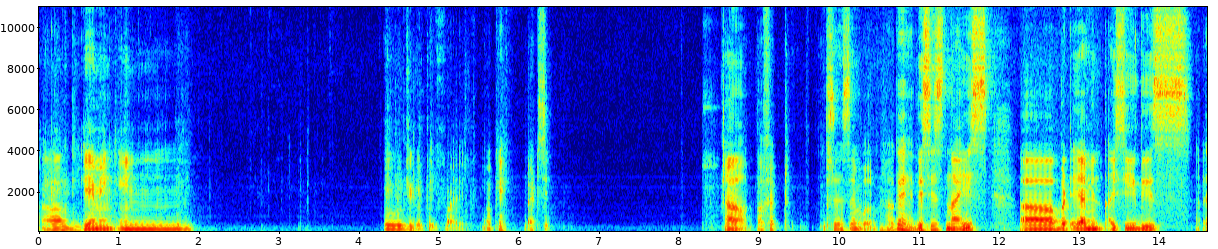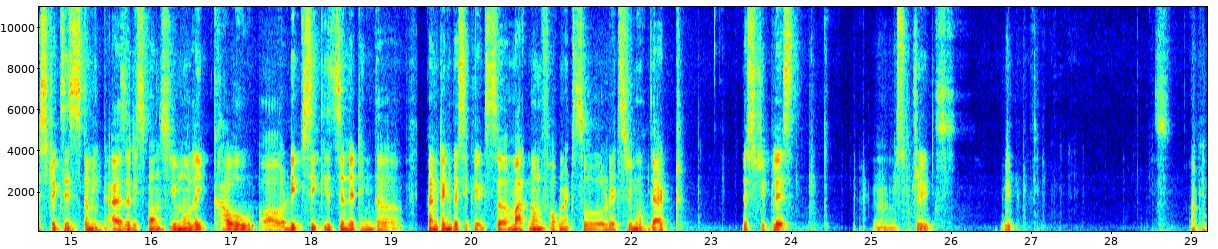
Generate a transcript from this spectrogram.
Uh, gaming in 2025 okay that's it. Oh perfect okay this is nice. Uh, but i mean i see this asterisk is coming as a response. You know like how uh, deepseek is generating the content. Basically it's a markdown format. So let's remove that. Just replace um, with okay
